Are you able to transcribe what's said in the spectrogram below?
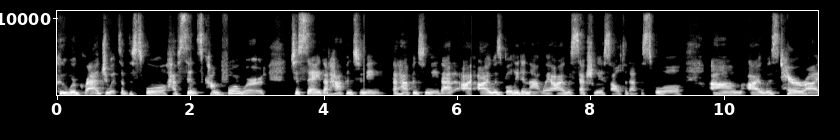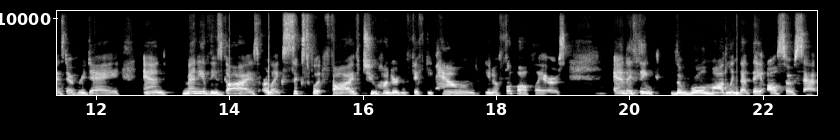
who were graduates of the school have since come forward to say that happened to me. That happened to me. That i, I was bullied in that way. I was sexually assaulted at the school. Um, i was terrorized every day. And many of these guys are like six foot five 250 pound you know football players. And i think the role modeling that they also set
